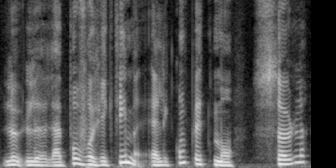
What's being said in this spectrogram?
le- le- la pauvre victime, elle est complètement seule.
